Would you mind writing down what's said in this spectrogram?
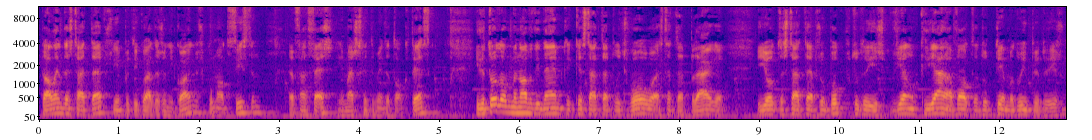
Para além das startups, e em particular das unicórnios, como a OutSystem, a Farfetch e mais recentemente a Talkdesk, e de toda uma nova dinâmica que a Startup Lisboa, a Startup Braga e outras startups um pouco por vieram criar à volta do tema do empreendedorismo,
